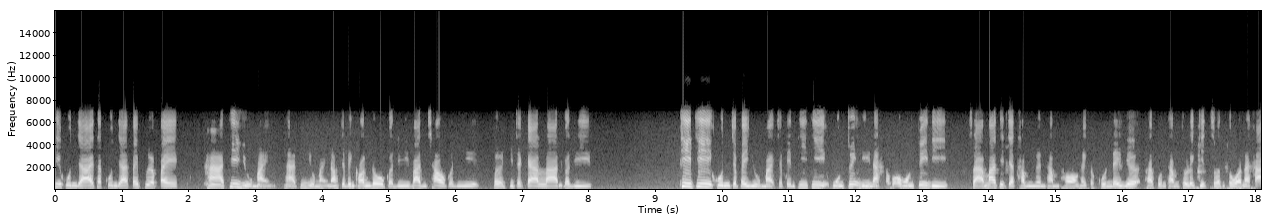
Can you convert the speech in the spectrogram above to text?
ที่คุณย้ายถ้าคุณย้ายไปเพื่อไป หาที่อยู่ใหม่ หาที่อยู่ใหม่เนาะจะเป็นคอนโดก็ดีบ้านเช่าก็ดี เปิดกิจการร้านก็ดี ที่ที่คุณจะไปอยู่ใหม่ จะเป็นที่ที่ฮวงจุ้ยดีนะเขาบอกว่าฮวงจุ้ยดี สามารถที่จะทำเงินทำทองให้กับคุณได้เยอะ ถ้าคุณทำธุรกิจส่วนตัวนะคะ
